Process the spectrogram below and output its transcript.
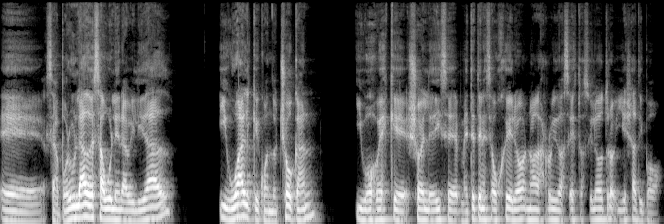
Eh, o sea, por un lado, esa vulnerabilidad, igual que cuando chocan, y vos ves que Joel le dice, metete en ese agujero, no hagas ruido, haz esto, haz el otro, y ella, tipo,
